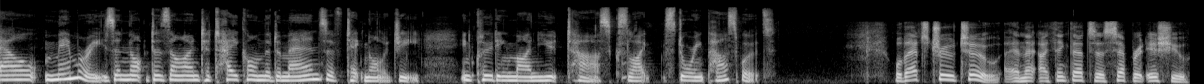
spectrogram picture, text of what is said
our memories are not designed to take on the demands of technology, including minute tasks like storing passwords. Well, that's true too, and that, I think that's a separate issue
